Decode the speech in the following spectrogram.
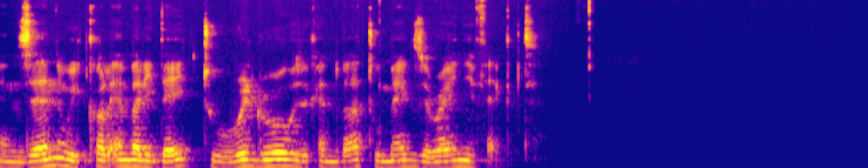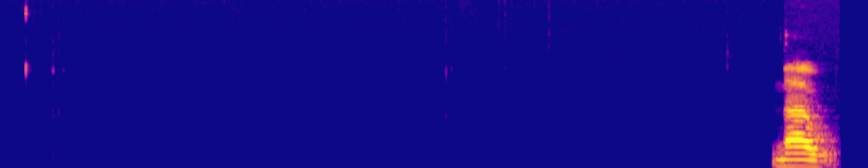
and then we call invalidate to redraw the canvas to make the rain effect. Now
